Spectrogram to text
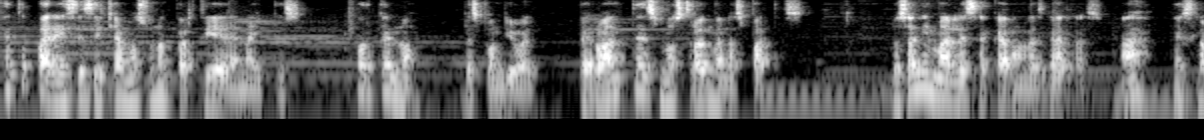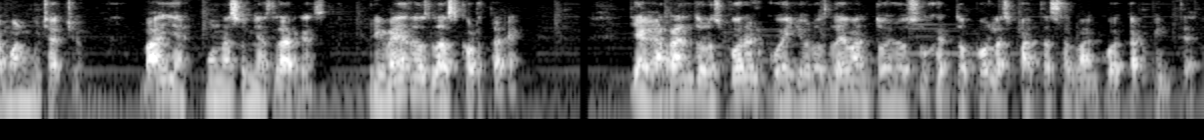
¿qué te parece si echamos una partida de naipes? ¿Por qué no? respondió él, pero antes mostradme las patas. Los animales sacaron las garras. Ah, exclamó el muchacho, vaya, unas uñas largas. Primero las cortaré. Y agarrándolos por el cuello, los levantó y los sujetó por las patas al banco de carpintero.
